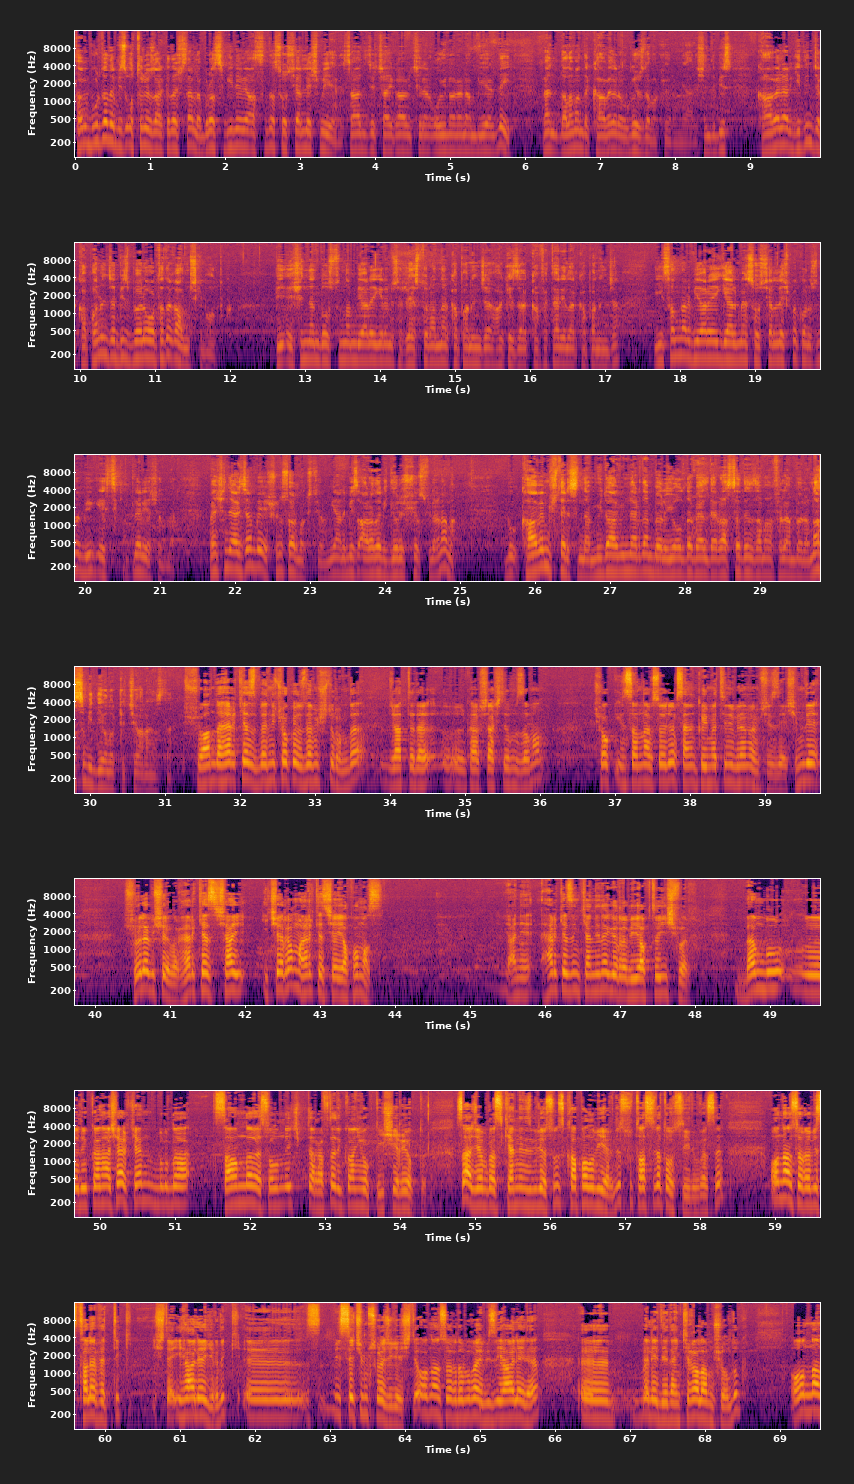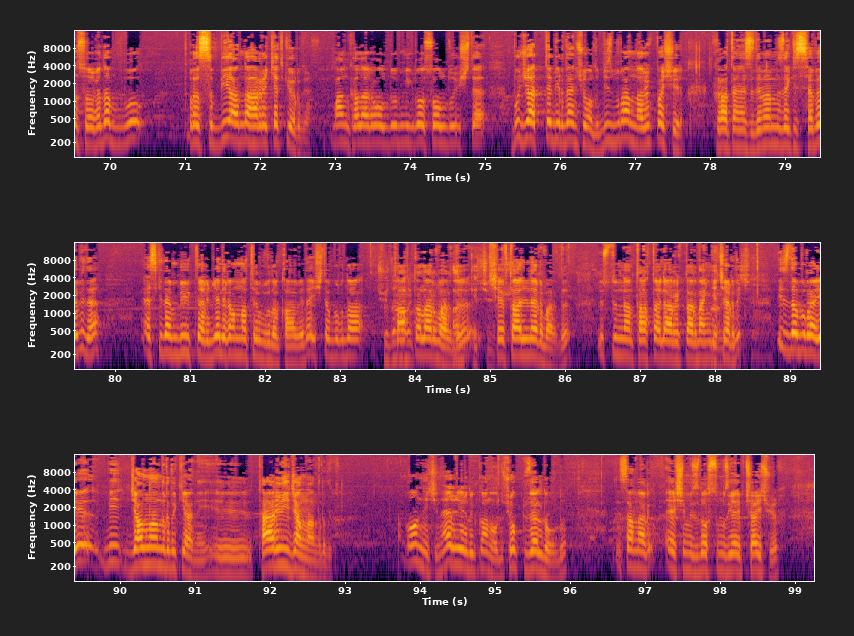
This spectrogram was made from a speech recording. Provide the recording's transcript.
Tabii burada da biz oturuyoruz arkadaşlarla. Burası bir nevi aslında sosyalleşme yeri. Sadece çay kahve içilen, oyun oynanan bir yer değil. Ben Dalaman'da kahvelere o gözle bakıyorum yani. Şimdi biz kahveler gidince, kapanınca biz böyle ortada kalmış gibi olduk. Bir eşinden, dostundan bir araya gelemiyorsun. Restoranlar kapanınca, hakeza kafeteryalar kapanınca insanlar bir araya gelme, sosyalleşme konusunda büyük eksiklikler yaşadılar. Ben şimdi Ercan Bey'e şunu sormak istiyorum. Yani biz arada bir görüşüyoruz falan ama bu kahve müşterisinden, müdavimlerden böyle yolda belde rastladığın zaman falan böyle nasıl bir diyalog geçiyor aranızda? Şu anda herkes beni çok özlemiş durumda. Caddede e, karşılaştığımız zaman çok insanlar söylüyor senin kıymetini bilememişiz diye. Şimdi şöyle bir şey var. Herkes çay içer ama herkes çay yapamaz. Yani herkesin kendine göre bir yaptığı iş var. Ben bu e, dükkanı açarken burada sağımda ve solumda hiçbir tarafta dükkan yoktu, iş yeri yoktu. Sadece burası kendiniz biliyorsunuz kapalı bir yerdi. Su tahsilat ofisiydi burası. Ondan sonra biz talep ettik. İşte ihaleye girdik. Ee, bir seçim süreci geçti. Ondan sonra da burayı biz ihaleyle e, belediyeden kiralamış olduk. Ondan sonra da bu burası bir anda hareket gördü. Bankalar oldu, Migros oldu işte bu cadde birden şey oldu. Biz buranın Arıkbaşı Kıraathanesi dememizdeki sebebi de eskiden büyükler gelir anlatır burada kahvede. İşte burada Şuradan tahtalar arık- vardı, arık geçiyor. şeftaliler vardı. Üstünden tahtayla arıklardan geçerdik. Biz de burayı bir canlandırdık yani. e, tarihi canlandırdık. Onun için her yer dükkan oldu. Çok güzel de oldu. İnsanlar, eşimiz, dostumuz gelip çay içiyor.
